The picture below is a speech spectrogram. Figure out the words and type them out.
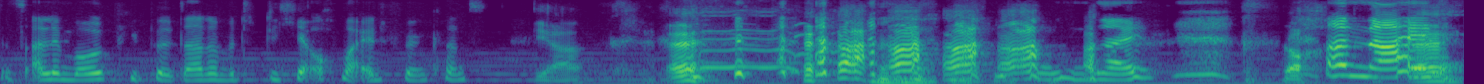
Jetzt alle Mole People da, damit du dich hier auch mal einführen kannst. Ja. Oh nein. Doch. Oh nein!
